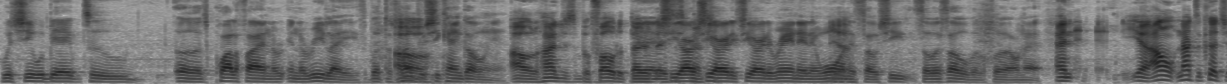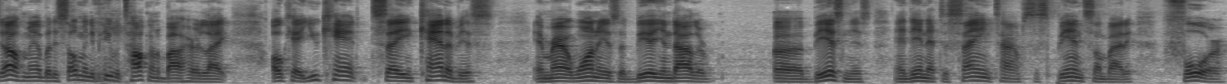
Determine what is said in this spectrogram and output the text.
which she would be able to uh, qualify in the in the relays, but the hundred Oh. she can't go in. Oh, the hundreds before the third Yeah, day. she already she already she already ran it and won Yeah. it, so she so it's over for on that. And yeah, I don't not to cut you off, man, but there's so many people talking about her. Like, okay, you can't say cannabis and marijuana is a billion dollar uh, business, and then at the same time suspend somebody for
